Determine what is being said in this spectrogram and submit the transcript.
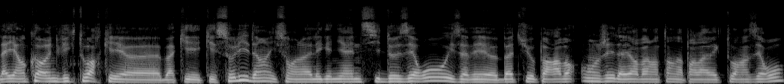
Là, il y a encore une victoire qui est, euh, bah, qui est, qui est solide. hein. Ils sont allés gagner à Annecy 2-0. Ils avaient euh, battu auparavant Angers. D'ailleurs, Valentin, on a parlé avec toi 1-0.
